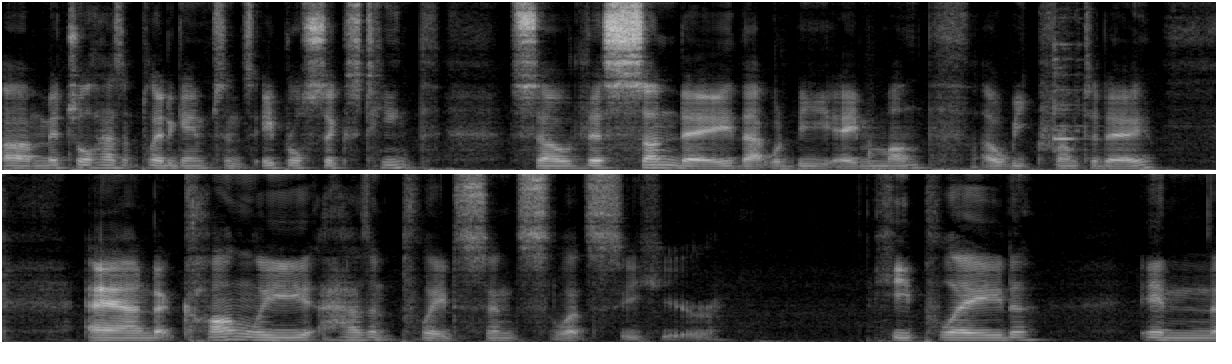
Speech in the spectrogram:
Uh, Mitchell hasn't played a game since April 16th. So this Sunday, that would be a month, a week from today. And Conley hasn't played since, let's see here. He played in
